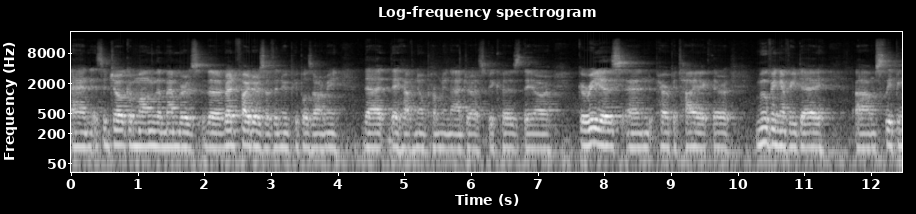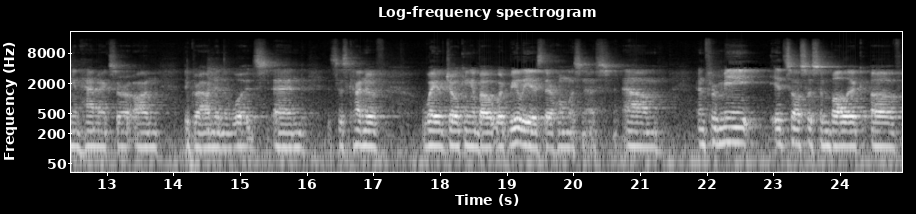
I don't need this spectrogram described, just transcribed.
And it's a joke among the members, the Red Fighters of the New People's Army, that they have no permanent address because they are guerrillas and peripatetic. They're moving every day, um, sleeping in hammocks or on the ground in the woods. And it's this kind of way of joking about what really is their homelessness. Um, and for me, it's also symbolic of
